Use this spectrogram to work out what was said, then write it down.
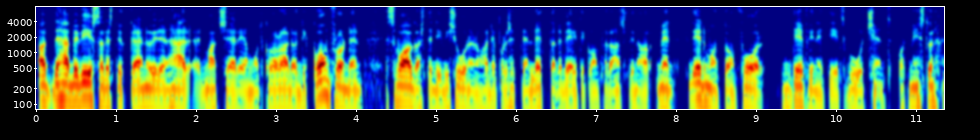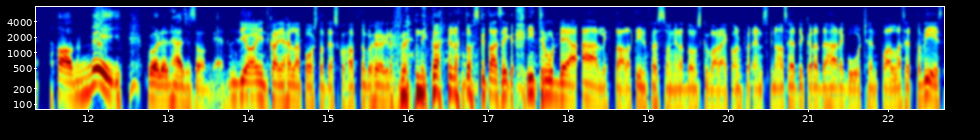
att det här bevisades tycker jag nu i den här matchserien mot Colorado. De kom från den svagaste divisionen och hade på det sättet en lättare väg till konferensfinal. Men Edmonton får definitivt godkänt, åtminstone av mig, för den här säsongen. Ja, inte kan jag heller påstå att jag skulle haft några högre förväntningar än att de skulle ta sig... Inte trodde jag ärligt talat inför säsongen att de skulle vara i konferensfinal, så jag tycker att det här är godkänt på alla sätt och vis.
